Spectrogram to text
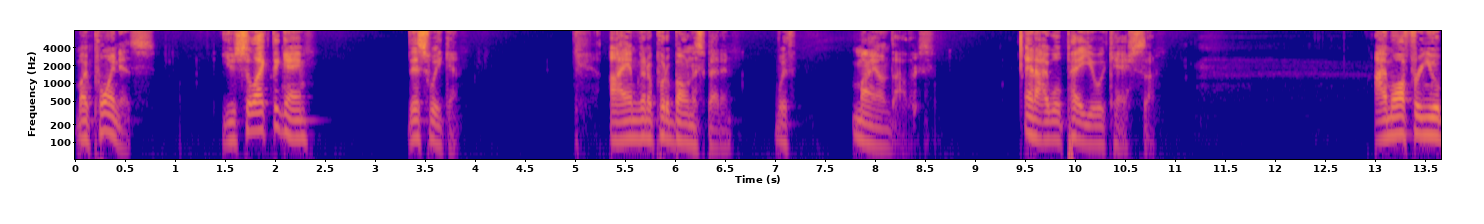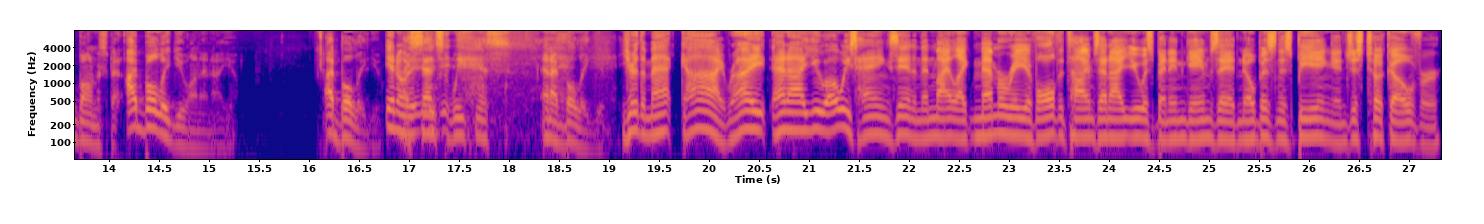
My point is, you select the game this weekend. I am going to put a bonus bet in with my own dollars, and I will pay you a cash sum. I'm offering you a bonus bet. I bullied you on NIU. I bullied you. You know, I it- sensed it- weakness, and I bullied you. You're the Mac guy, right? NIU always hangs in, and then my like memory of all the times NIU has been in games they had no business being and just took over.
